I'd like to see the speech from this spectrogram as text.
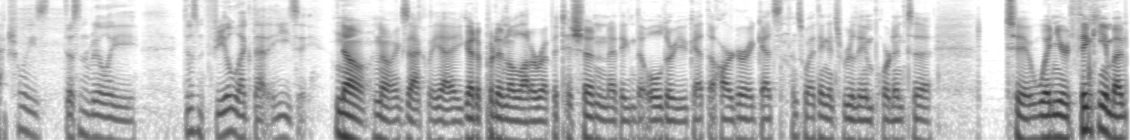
actually it doesn't really doesn't feel like that easy. No, no, exactly. Yeah, you got to put in a lot of repetition, and I think the older you get, the harder it gets. That's why I think it's really important to, to when you're thinking about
